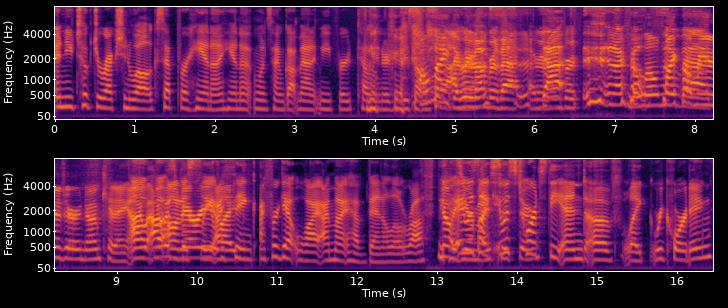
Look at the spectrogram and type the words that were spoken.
And you took direction well, except for Hannah. Hannah one time got mad at me for telling her to do something. Oh my I remember that. I that, remember. and I felt a little so bad. micromanager. No, I'm kidding. I, Um, I was honestly, very like. I think I forget why I might have been a little rough. no, it you're was my like it was towards the end of like recording,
